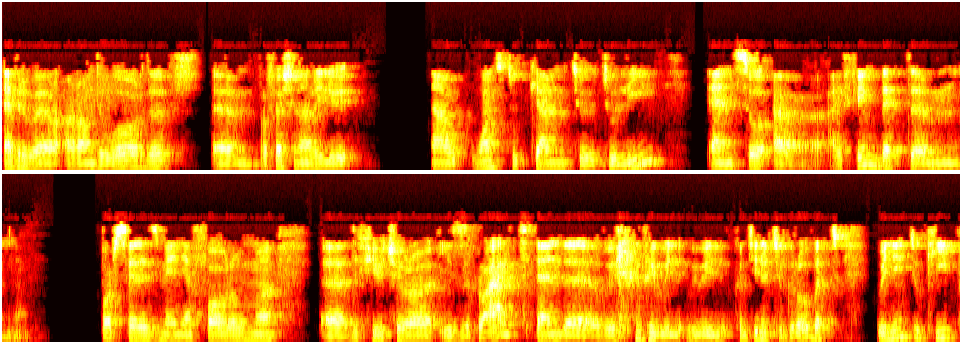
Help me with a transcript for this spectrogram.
everywhere around the world um, professional really now wants to come to, to Lille. And so uh, I think that um, for Series Mania Forum, uh, the future is bright and uh, we, we, will, we will continue to grow, but we need to keep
